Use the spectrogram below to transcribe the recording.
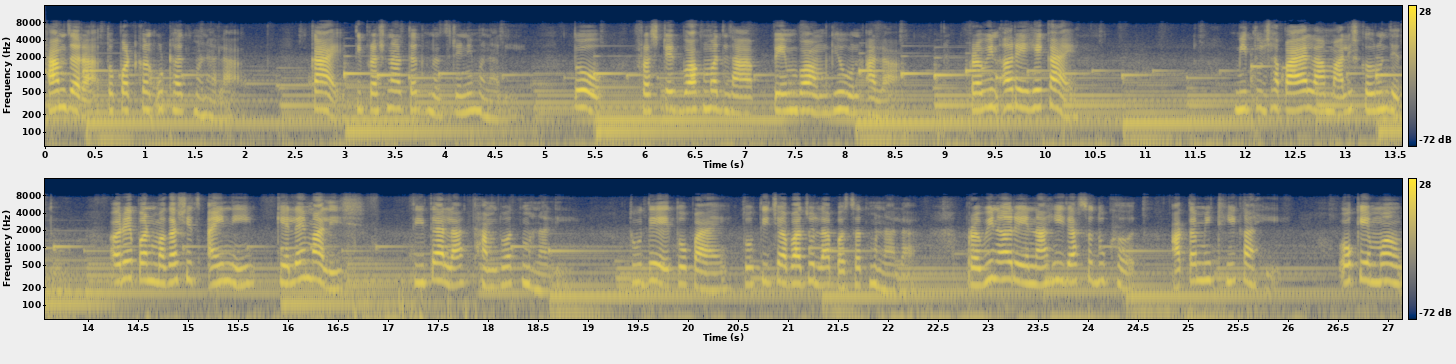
थांब जरा तो पटकन उठत म्हणाला. काय? ती प्रश्नार्थक नजरेने म्हणाली. तो फ्रस्टेड बॉक्समधला पेम बॉम्ब घेऊन आला. प्रवीण अरे हे काय? मी तुझ्या पायाला मालिश करून देतो. अरे पण मगाशीच आईनी केलंय मालिश. ती त्याला थांबवत म्हणाली. तू दे तो पाय. तो तिच्या बाजूला बसत म्हणाला. प्रवीण अरे नाही जास्त दुखत. आता मी ठीक आहे. ओके मग?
